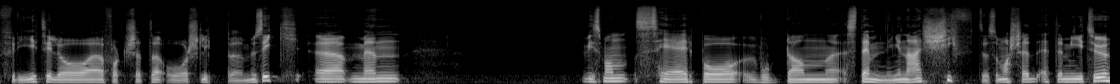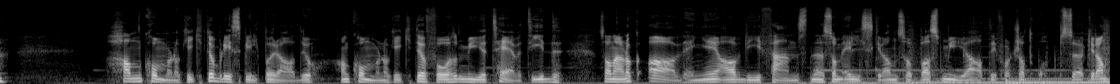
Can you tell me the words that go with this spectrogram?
fri til å fortsette å slippe musikk. Men hvis man ser på hvordan stemningen er, skiftet som har skjedd etter metoo, han kommer nok ikke til å bli spilt på radio. Han kommer nok ikke til å få mye TV-tid. Så han er nok avhengig av de fansene som elsker han såpass mye at de fortsatt oppsøker han.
